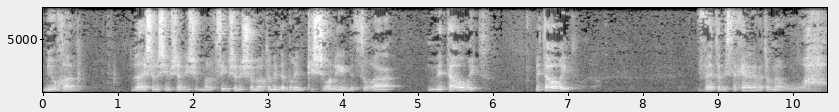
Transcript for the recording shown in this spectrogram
מיוחד. אתה יודע, יש אנשים, שאני, מרצים שאני שומע אותם מדברים כישרוניים בצורה מטאורית. מטאורית. ואתה מסתכל עליהם ואתה אומר, וואו,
